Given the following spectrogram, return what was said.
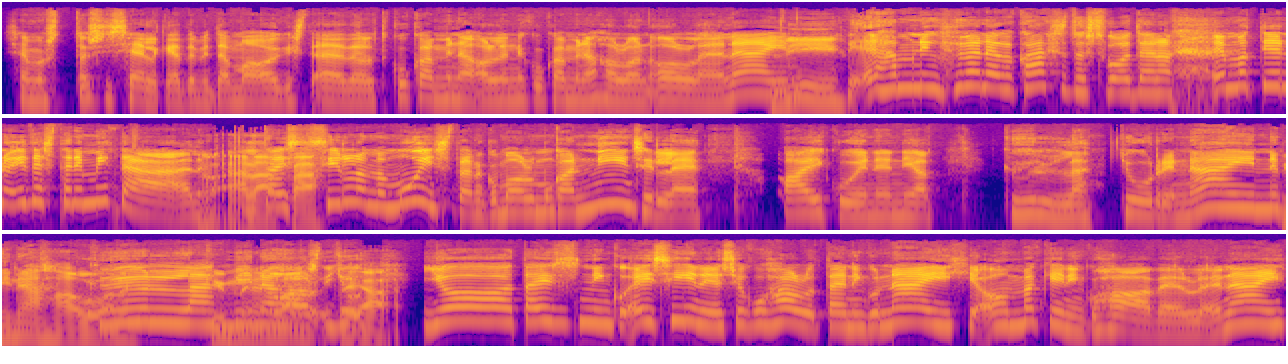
semmoista tosi selkeää, mitä mä oon oikeasti ajatellut, että kuka minä olen ja kuka minä haluan olla ja näin. Niin. niin eihän mä niinku hyvänä 18-vuotiaana, en mä tiennyt itsestäni mitään. No äläpä. tai siis silloin mä muistan, kun mä oon ollut mukaan niin silleen aikuinen ja kyllä, juuri näin. Minä haluan kyllä, kymmenen minä lasta halu- ja- Joo, tai siis niinku, ei siinä, jos joku haluaa, tai niinku näin, ja on mäkin niinku haaveillut ja näin.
